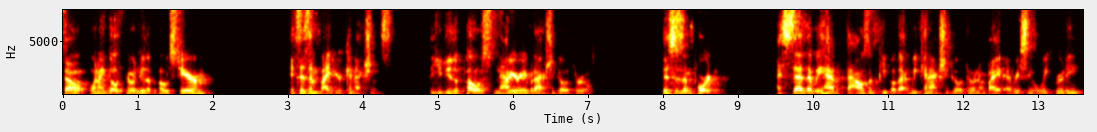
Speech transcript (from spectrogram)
So when I go through and do the post here, it says invite your connections. That you do the post, now you're able to actually go through. This is important. I said that we had a thousand people that we can actually go through and invite every single week, Rudy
